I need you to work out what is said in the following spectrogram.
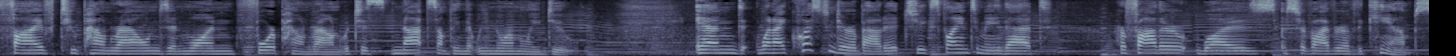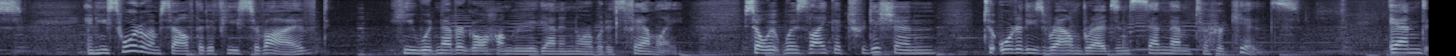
five two pound rounds and one four pound round, which is not something that we normally do. And when I questioned her about it, she explained to me that her father was a survivor of the camps, and he swore to himself that if he survived, he would never go hungry again, and nor would his family. So it was like a tradition to order these round breads and send them to her kids. And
